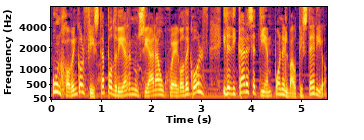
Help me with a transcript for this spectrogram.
un joven golfista podría renunciar a un juego de golf y dedicar ese tiempo en el bautisterio.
